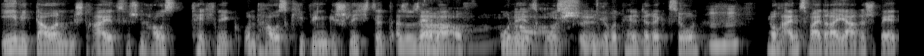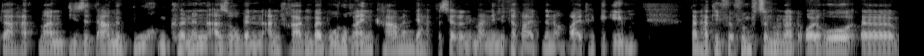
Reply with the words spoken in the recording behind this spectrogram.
ewig dauernden Streit zwischen Haustechnik und Housekeeping geschlichtet, also selber oh, auf, ohne jetzt oh, groß schön. irgendwie Hoteldirektion. Mhm. Noch ein, zwei, drei Jahre später hat man diese Dame buchen können. Also wenn Anfragen bei Bodo reinkamen, der hat das ja dann immer an die Mitarbeitenden auch weitergegeben. Dann hat die für 1500 Euro äh,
